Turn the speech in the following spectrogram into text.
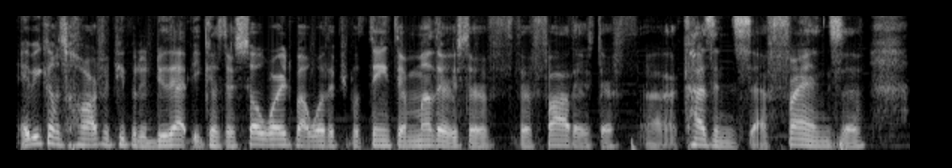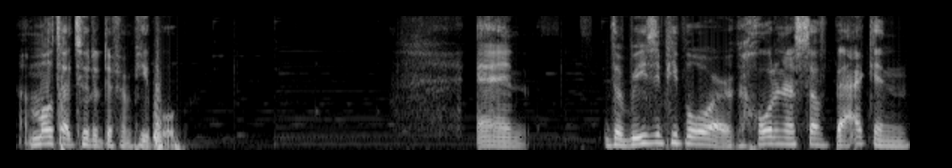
it becomes hard for people to do that because they're so worried about whether people think their mothers, their their fathers, their uh, cousins, uh, friends, uh, a multitude of different people. And the reason people are holding themselves back and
